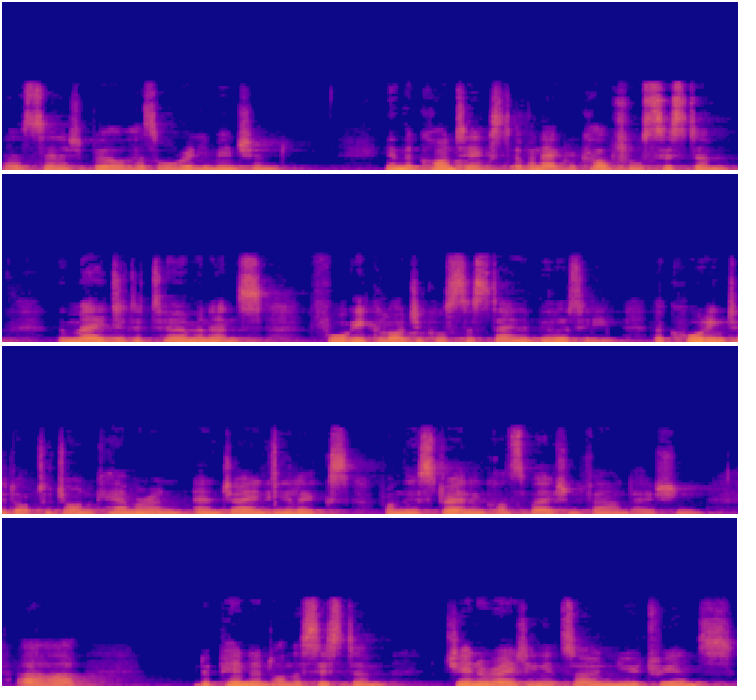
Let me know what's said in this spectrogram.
as Senator Bell has already mentioned. In the context of an agricultural system, the major determinants for ecological sustainability, according to Dr John Cameron and Jane Elix from the Australian Conservation Foundation, are dependent on the system generating its own nutrients,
